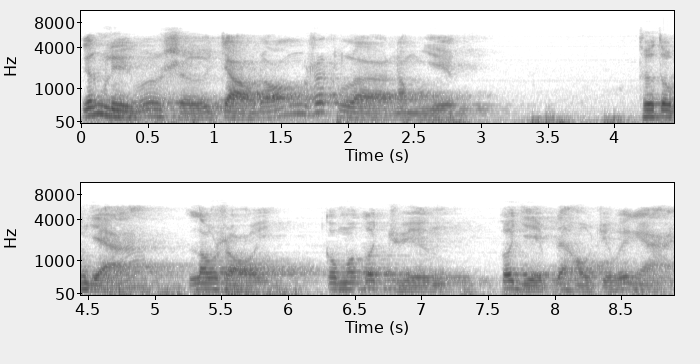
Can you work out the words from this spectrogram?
Gắn liền với sự chào đón rất là nồng nhiệt. Thưa tôn giả lâu rồi con mới có chuyện có dịp để hầu chuyện với ngài.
